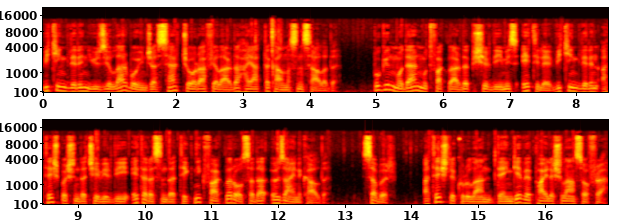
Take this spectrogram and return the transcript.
Vikinglerin yüzyıllar boyunca sert coğrafyalarda hayatta kalmasını sağladı. Bugün modern mutfaklarda pişirdiğimiz et ile Vikinglerin ateş başında çevirdiği et arasında teknik farklar olsa da öz aynı kaldı. Sabır, ateşle kurulan denge ve paylaşılan sofra.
